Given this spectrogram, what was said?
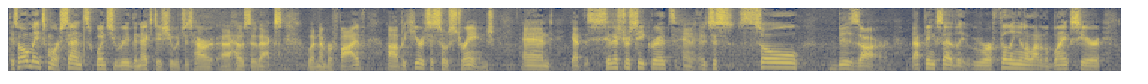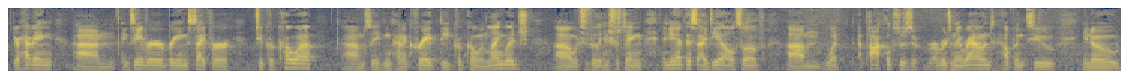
this all makes more sense once you read the next issue, which is uh, House of X, what number five. Uh, but here it's just so strange, and you got the sinister secrets, and it's just so bizarre. That being said, we're filling in a lot of the blanks here. You're having um, Xavier bringing Cypher to Krakoa, um, so he can kind of create the Krakoan language, uh, which is really interesting. And you got this idea also of um, what Apocalypse was originally around, helping to, you know,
